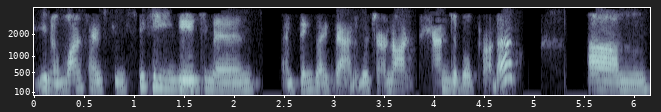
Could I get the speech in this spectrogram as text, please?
you know, monetize through speaking engagements and things like that, which are not tangible products. Um,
